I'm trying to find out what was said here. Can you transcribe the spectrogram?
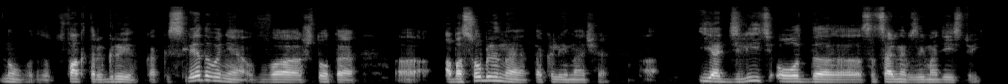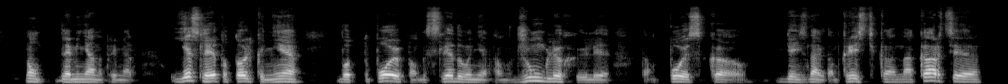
ну, вот этот фактор игры как исследование в что-то а, обособленное, так или иначе, а, и отделить от э, социальных взаимодействий. Ну, для меня, например. Если это только не вот тупое там, исследование там, в джунглях или там, поиск, э, я не знаю, там, крестика на карте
